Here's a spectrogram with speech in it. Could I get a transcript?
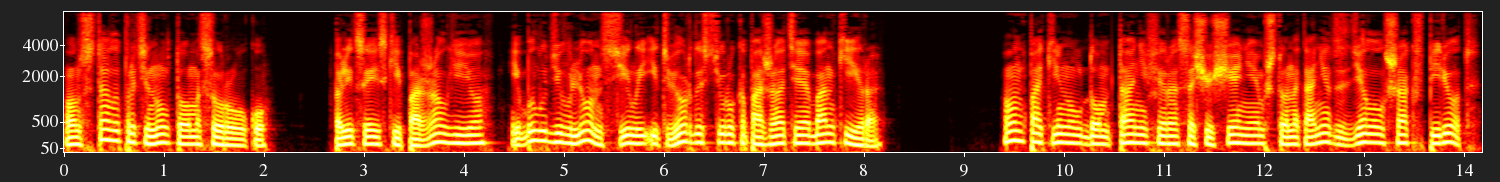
Он встал и протянул Томасу руку. Полицейский пожал ее и был удивлен силой и твердостью рукопожатия банкира. Он покинул дом Танифера с ощущением, что наконец сделал шаг вперед,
